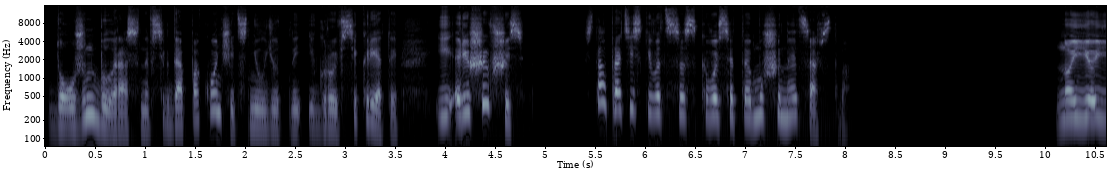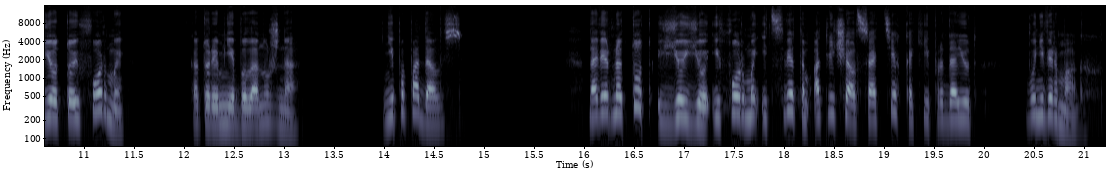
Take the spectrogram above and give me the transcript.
должен был раз и навсегда покончить с неуютной игрой в секреты и, решившись, стал протискиваться сквозь это мушиное царство. Но ее-ее той формы, которая мне была нужна, не попадалась. Наверное, тот йо-йо и формой, и цветом отличался от тех, какие продают в универмагах.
